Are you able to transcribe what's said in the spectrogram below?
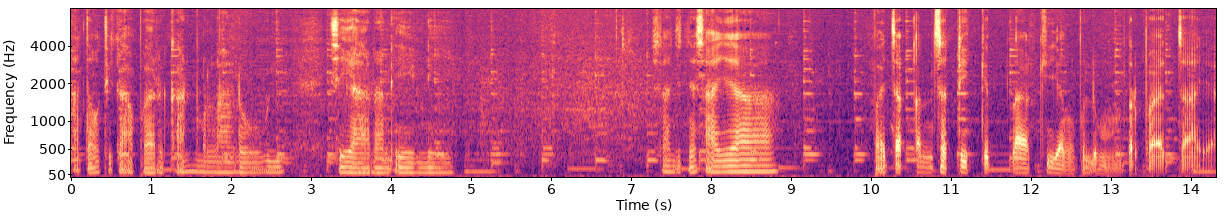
atau dikabarkan melalui siaran ini selanjutnya saya bacakan sedikit lagi yang belum terbaca ya.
